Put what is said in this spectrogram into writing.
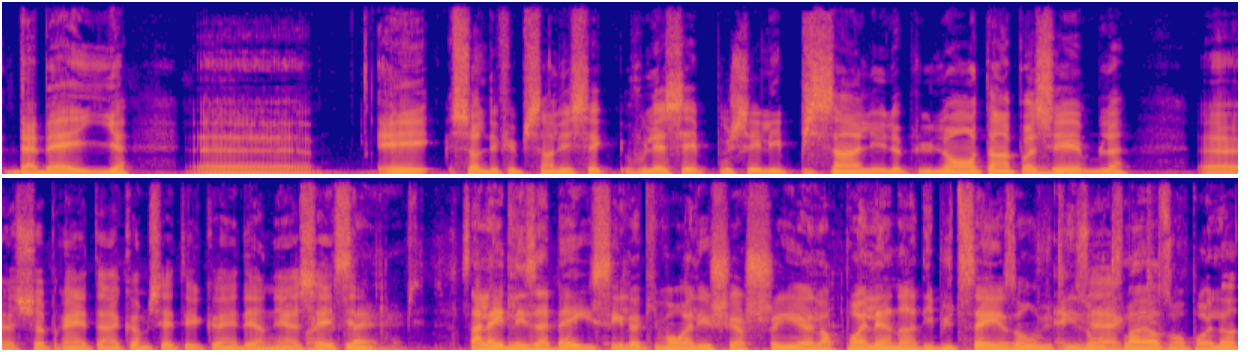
d'abeilles. Euh, et ça, le défi pissenlit, c'est que vous laissez pousser les pissenlits le plus longtemps possible mm-hmm. ce printemps, comme ça a été le cas l'année dernière. ça a été ça l'aide les abeilles. C'est là qu'ils vont aller chercher euh, leur pollen en début de saison, vu que les autres fleurs sont pas là.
